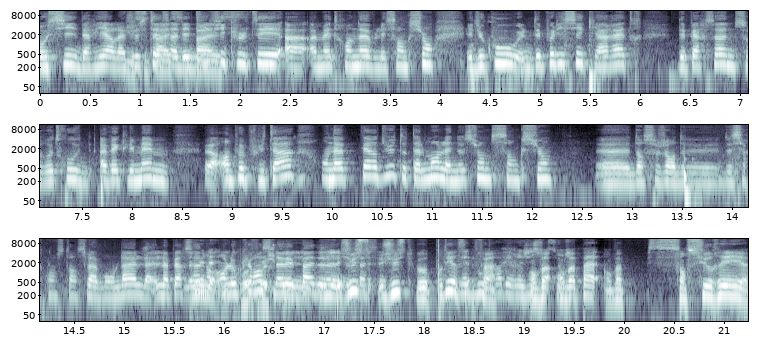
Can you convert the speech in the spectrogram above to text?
aussi derrière la justice a des difficultés à, mettre en œuvre les sanctions et du coup des policiers qui arrêtent des personnes se retrouvent avec les mêmes euh, un peu plus tard. On a perdu totalement la notion de sanction euh, dans ce genre de, circonstances-là. Bon, là, la, personne, en l'occurrence, n'avait pas de. Juste, juste pour dire, on va, on va pas, on va censurer euh,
